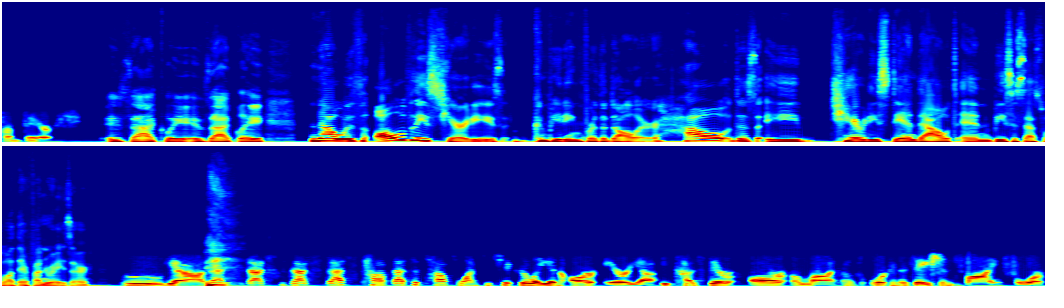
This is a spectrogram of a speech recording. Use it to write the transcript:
from there. Exactly, exactly. Now, with all of these charities competing for the dollar, how does a charity stand out and be successful at their fundraiser? Ooh, yeah, that's that's that's that's tough. That's a tough one, particularly in our area, because there are a lot of organizations vying for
